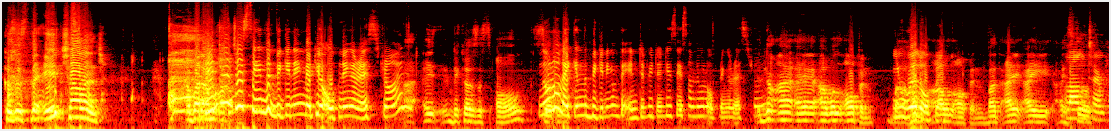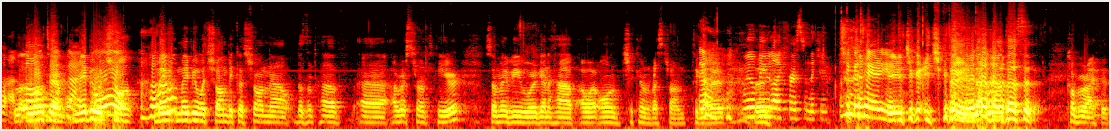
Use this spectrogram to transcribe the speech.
because it's the eighth challenge. Uh, but Didn't I'm, you just say in the beginning that you're opening a restaurant? uh, I- because it's old. no, so- no, like in the beginning of the interview, didn't you say something about opening a restaurant? No, I, I, I will open. You I will I open. I will open, but I, I, I Long-term still, plan. L- long Long-term term. plan. Maybe with Oh. Sean. Maybe, maybe with Sean because Sean now doesn't have uh, a restaurant here, so maybe we're gonna have our own chicken restaurant together. We'll be like first in the queue. Chickatarian. chicken, chicken, that, that, that's it. Copyrighted.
